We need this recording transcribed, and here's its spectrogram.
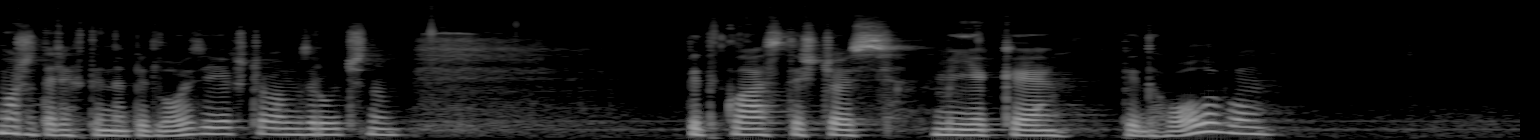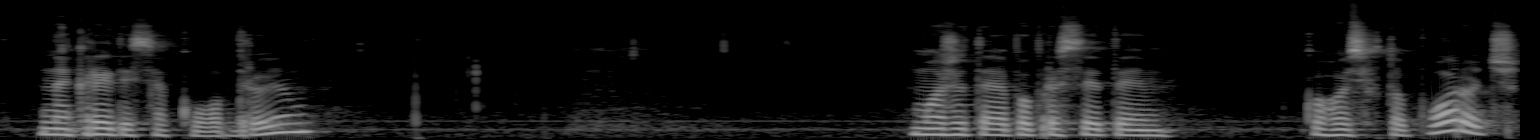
можете лягти на підлозі, якщо вам зручно, підкласти щось м'яке під голову, накритися ковдрою. Можете попросити когось, хто поруч,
